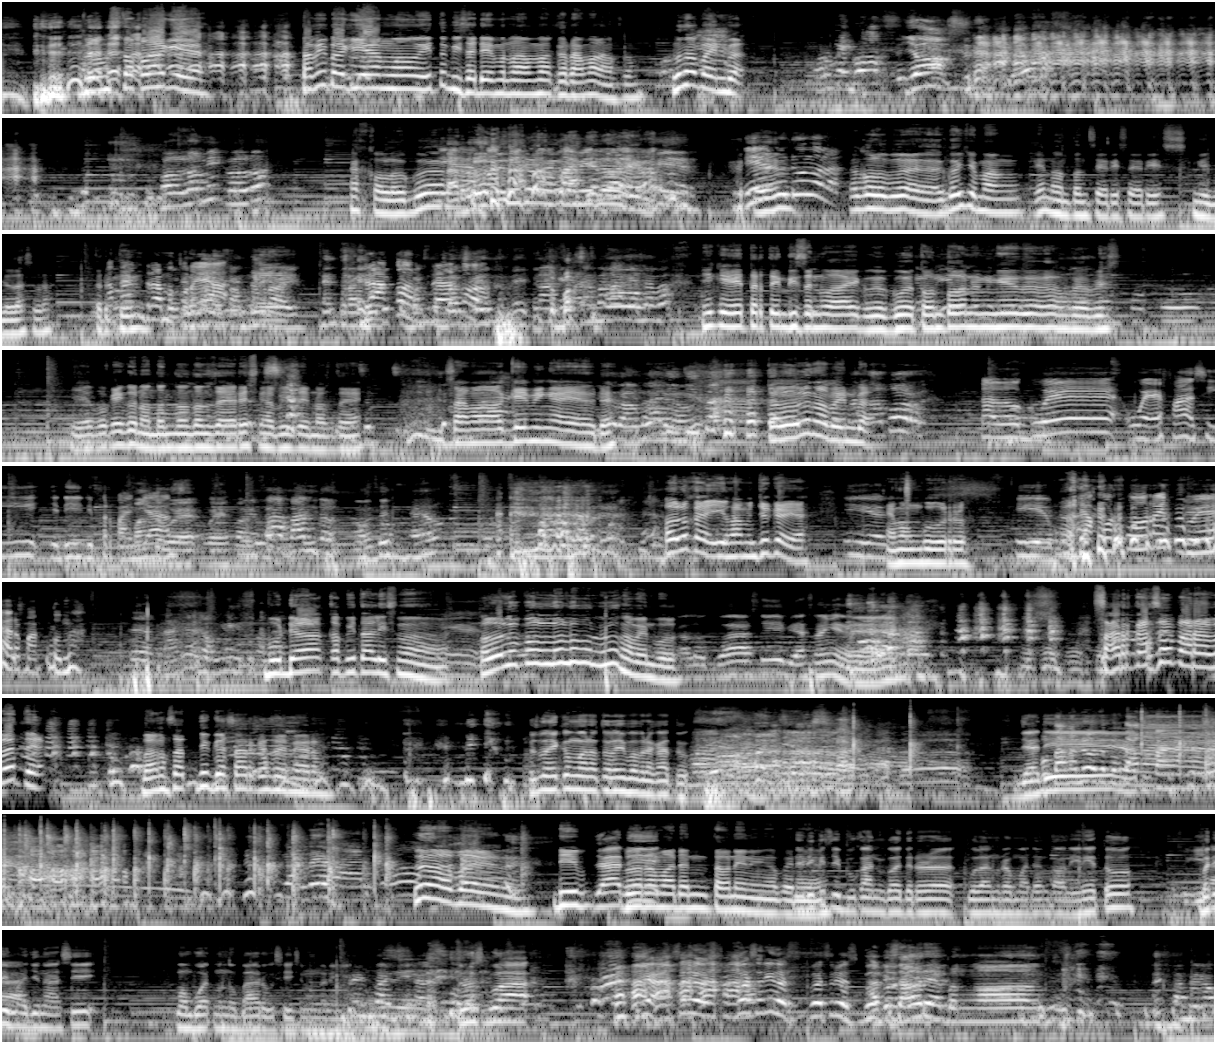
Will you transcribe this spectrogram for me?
Belum stok lagi ya. Tapi bagi yang mau itu bisa DM nama ke Rama langsung. Lu ngapain mbak? Yoks. Kalau lo Mi, kalau lo? Nah kalau gue, Taruh Pami dulu, pami dulu. Iya lu dulu lah. nah, kalau gue, gue cuma ya nonton seri-seris nggak jelas lah. Tertin, drama Korea? Drakor, drakor. ini kayak tertin season Y gue gue tontonin gitu sampai habis. Ya pokoknya gue nonton nonton series ngabisin waktunya. Sama gaming aja udah. Kalau lu ngapain mbak? Kalau gue WFH sih, jadi diperpanjang. Gue gue Oh lu kayak Ilham juga ya? Iya, Emang buruh. iya. Budak korporat gue harus maklum lah. Budak kapitalisme. Kalau lu, lu, lu, lu, lu ngapain Pul? Kalau gua sih biasanya ya. Sarkasnya parah banget ya. Bangsat juga sarkasnya nih orang. Assalamualaikum warahmatullahi wabarakatuh. Jadi ya, Lu ngapain? Di Jadi- bulan Ramadan tahun ini ngapain? jadi ya? kesibukan gue dari bulan Ramadan tahun ini tuh berimajinasi membuat menu baru sih sebenarnya. Terus gua ya serius, gua serius, gua serius. Gua Habis sahur ya bengong.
